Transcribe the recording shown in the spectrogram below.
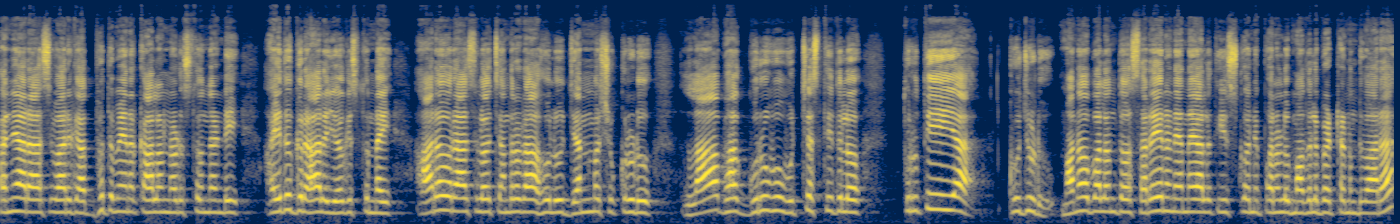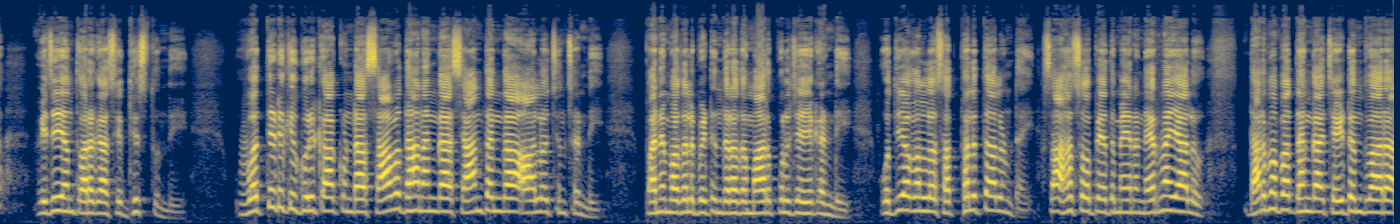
కన్యా రాశి వారికి అద్భుతమైన కాలం నడుస్తుందండి. ఐదు గ్రహాలు యోగిస్తున్నాయి. ఆరవ రాశిలో చంద్రరాహులు జన్మ శుక్రుడు లాభ గురువు ఉచ్చస్థితిలో తృతీయ కుజుడు. మనోబలంతో సరైన నిర్ణయాలు తీసుకొని పనులు మొదలుపెట్టడం ద్వారా విజయం త్వరగా సిద్ధిస్తుంది. ఒత్తిడికి గురి కాకుండా సావధానంగా శాంతంగా ఆలోచించండి. పని మొదలుపెట్టిన తర్వాత మార్పులు చేయకండి. ఉద్యోగంలో సత్ఫలితాలుంటాయి. సాహసోపేతమైన నిర్ణయాలు ధర్మబద్ధంగా చేయటం ద్వారా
